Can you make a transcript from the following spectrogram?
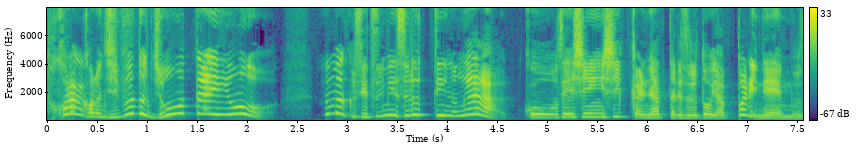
ところがこの自分の状態をうまく説明するっていうのが、こう、精神疾患になったりすると、やっぱりね、難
